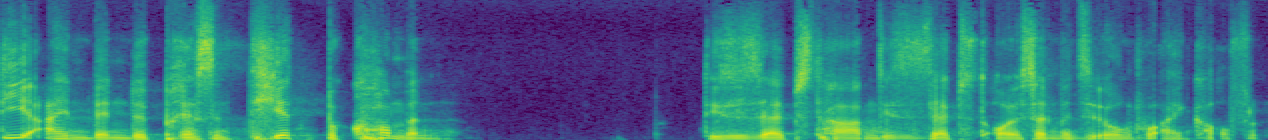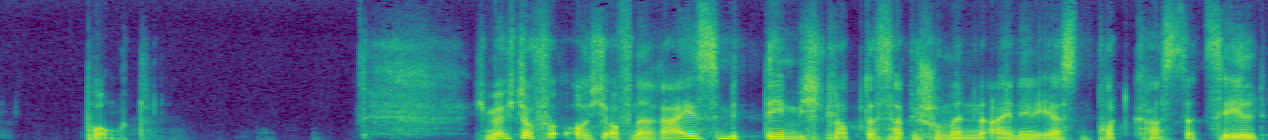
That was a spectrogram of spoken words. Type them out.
die Einwände präsentiert bekommen, die sie selbst haben, die sie selbst äußern, wenn sie irgendwo einkaufen. Punkt. Ich möchte auf, euch auf eine Reise mitnehmen. Ich glaube, das habe ich schon mal in einem ersten Podcasts erzählt.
